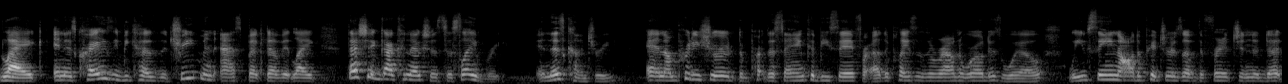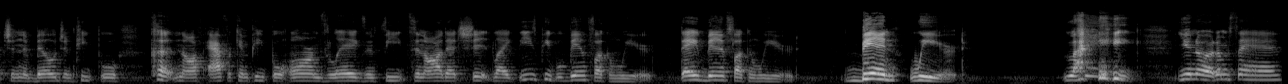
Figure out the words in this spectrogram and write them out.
Like and it's crazy because the treatment aspect of it like that shit got connections to slavery in this country and I'm pretty sure the, the same could be said for other places around the world as well. We've seen all the pictures of the French and the Dutch and the Belgian people cutting off African people arms, legs, and feet and all that shit. Like these people been fucking weird. They've been fucking weird. Been weird. Like, you know what I'm saying?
